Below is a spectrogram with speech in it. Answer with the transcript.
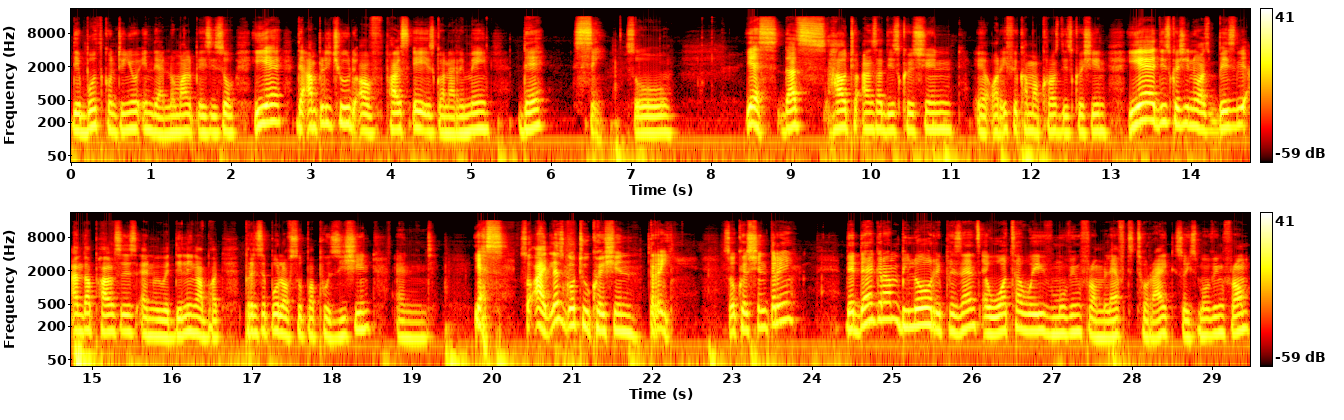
they both continue in their normal places. So here, the amplitude of pulse A is going to remain the same. So yes that's how to answer this question uh, or if you come across this question. Yeah this question was basically under pulses and we were dealing about principle of superposition and yes. So all right let's go to question three. So question three the diagram below represents a water wave moving from left to right. So it's moving from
